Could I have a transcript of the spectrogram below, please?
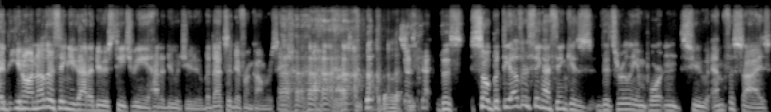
uh, you know, another thing you gotta do is teach me how to do what you do, but that's a different conversation. This- this so but the other thing i think is that's really important to emphasize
